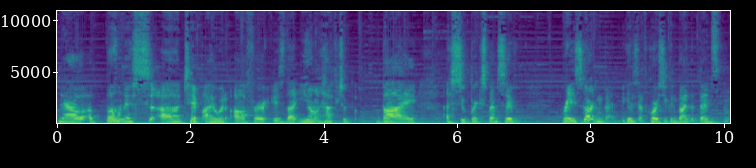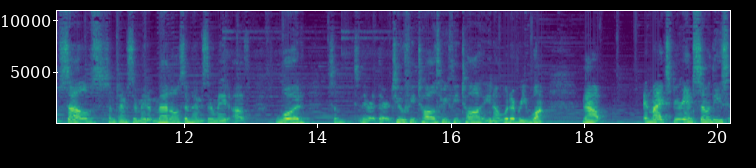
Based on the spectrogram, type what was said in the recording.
Now, a bonus uh, tip I would offer is that you don't have to buy a super expensive raised garden bed because of course you can buy the beds themselves. Sometimes they're made of metal, sometimes they're made of wood, some they're, they're two feet tall, three feet tall, you know, whatever you want. Now, in my experience, some of these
